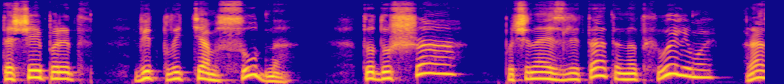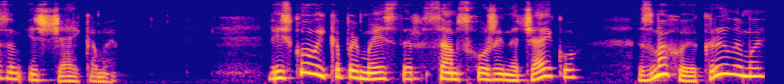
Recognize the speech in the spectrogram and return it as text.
та ще й перед відплиттям судна, то душа починає злітати над хвилями разом із чайками. Військовий капельмейстер, сам схожий на чайку, змахує крилами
